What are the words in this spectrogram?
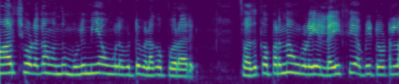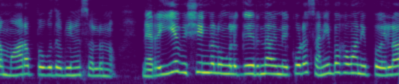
மார்ச்சோட தான் வந்து முழுமையாக உங்களை விட்டு விலக போகிறாரு ஸோ அதுக்கப்புறம் தான் உங்களுடைய லைஃபே அப்படியே டோட்டலாக மாறப்போகுது அப்படின்னு சொல்லணும். நிறைய விஷயங்கள் உங்களுக்கு இருந்தாலுமே கூட சனி பகவான் இப்போ எல்லா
